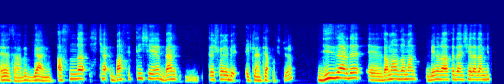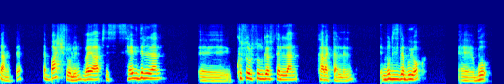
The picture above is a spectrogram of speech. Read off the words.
Evet abi yani aslında bahsettiğin şeye ben de şöyle bir eklenti yapmak istiyorum. Dizilerde e, zaman zaman beni rahatsız eden şeylerden bir tanesi de başrolün veya işte sevdirilen e, kusursuz gösterilen karakterlerin bu dizide bu yok. E, bu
